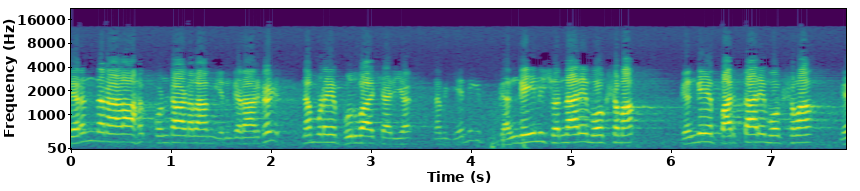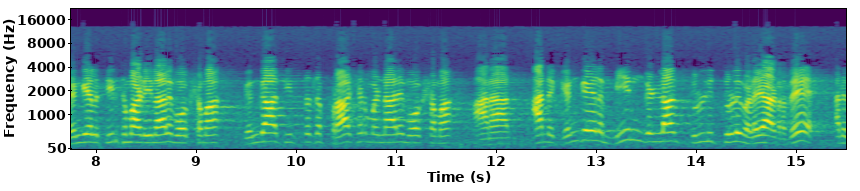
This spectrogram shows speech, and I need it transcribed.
பிறந்த நாளாக கொண்டாடலாம் என்கிறார்கள் நம்முடைய பூர்வாச்சாரியார். நமக்கு என்னைக்கு கங்கைன்னு சொன்னாலே மோட்சமா? கங்கையை பார்த்தாலே மோட்சமா? கங்கையில தீர்த்தமாடினாலே மோட்சமா கங்கா தீர்த்தத்தை பிராசனம் பண்ணாலே மோட்சமா. ஆனால் அந்த கங்கையில மீன்கள்லாம் துள்ளி துள்ளி விளையாடுறதே அந்த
